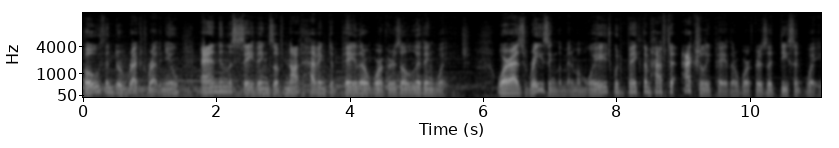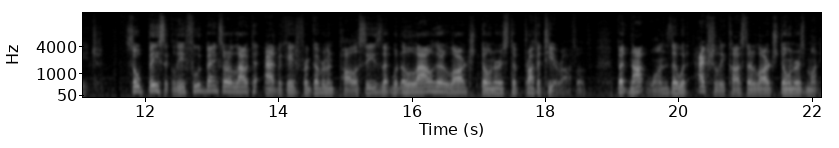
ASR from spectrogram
both in direct revenue and in the savings of not having to pay their workers a living wage. Whereas raising the minimum wage would make them have to actually pay their workers a decent wage. So basically, food banks are allowed to advocate for government policies that would allow their large donors to profiteer off of, but not ones that would actually cost their large donors money.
